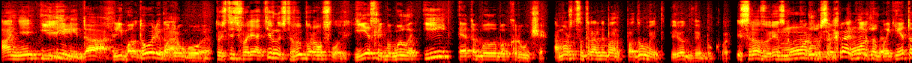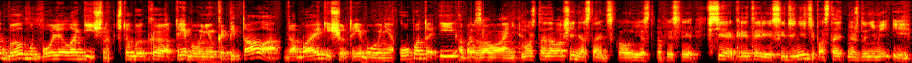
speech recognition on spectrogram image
а не и. Или, да, либо вот, то, либо да. другое. То есть здесь вариативность выбора условий. Если бы было и, это было бы круче. А может центральный банк подумает, берет две буквы и сразу резко может быть, сократит. Может быть, это было бы более логично, чтобы к требованию капитала добавить еще требования опыта и образования. Может тогда вообще не останется квал-инвесторов, если все критерии соединить и поставить между ними и.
